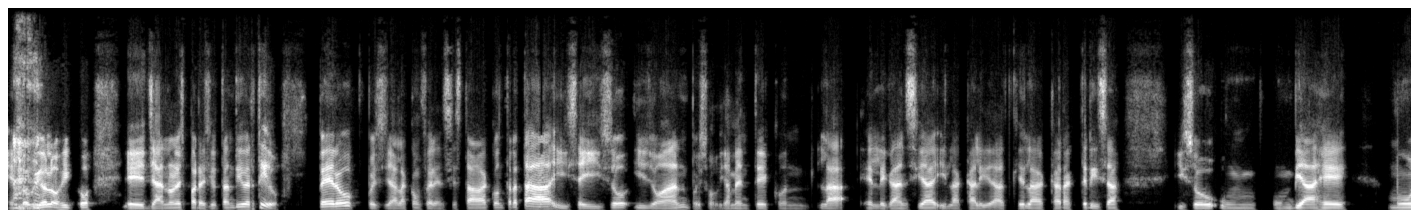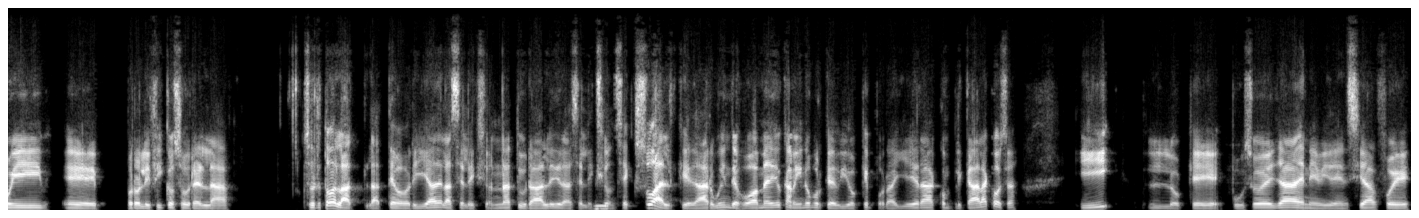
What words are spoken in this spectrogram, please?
en lo biológico, eh, ya no les pareció tan divertido. Pero pues ya la conferencia estaba contratada y se hizo y Joan, pues obviamente con la elegancia y la calidad que la caracteriza, hizo un, un viaje muy eh, prolífico sobre la sobre todo la, la, teoría de la selección natural y de la selección sexual, que Darwin dejó a medio camino porque vio que por ahí era complicada la cosa, y lo que puso ella en evidencia fue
